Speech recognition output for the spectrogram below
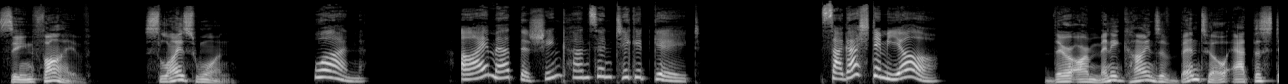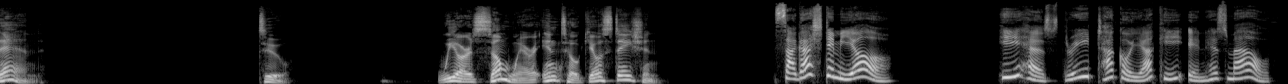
Scene 5. Slice 1. 1. I'm at the Shinkansen ticket gate. 探してみよう. There are many kinds of bento at the stand. 2. We are somewhere in Tokyo Station. う。探してみよう。He has three takoyaki in his mouth.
